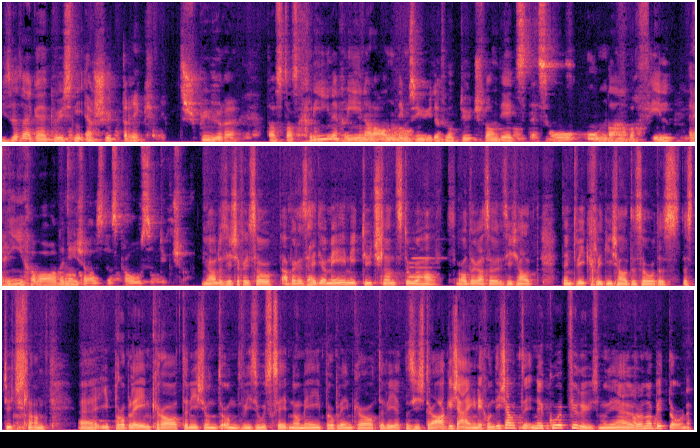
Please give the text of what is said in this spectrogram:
wie soll ich sagen, eine gewisse Erschütterung zu spüren, dass das kleine, kleine Land im Süden von Deutschland jetzt so unglaublich viel reicher geworden ist als das große Deutschland. Ja, das ist ein bisschen so. Aber es hat ja mehr mit Deutschland zu tun halt, oder? Also es ist halt, die Entwicklung ist halt so, dass, dass Deutschland äh, in Problem geraten ist und, und wie es aussieht, noch mehr in Problem geraten wird. Das ist tragisch eigentlich und ist auch nicht gut für uns, muss ich auch noch betonen.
